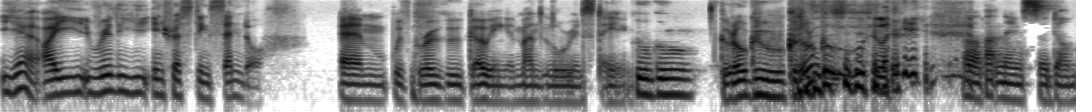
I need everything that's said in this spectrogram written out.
yeah, I really interesting send off um with Grogu going and Mandalorian staying. Grogu, Grogu. like, Oh, that name's so dumb.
